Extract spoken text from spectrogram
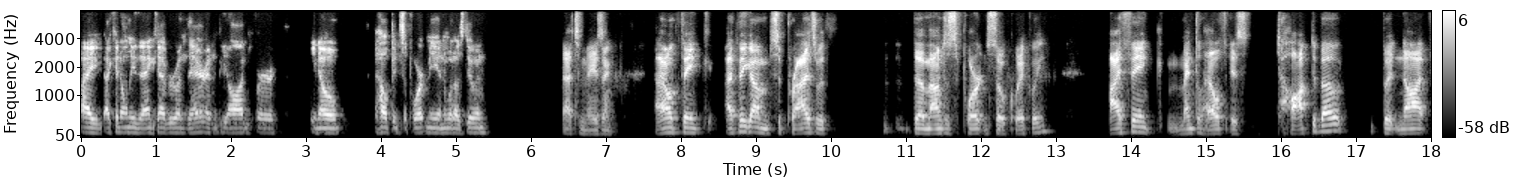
I, I can only thank everyone there and beyond for, you know, helping support me and what I was doing. That's amazing. I don't think I think I'm surprised with the amount of support and so quickly. I think mental health is talked about but not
